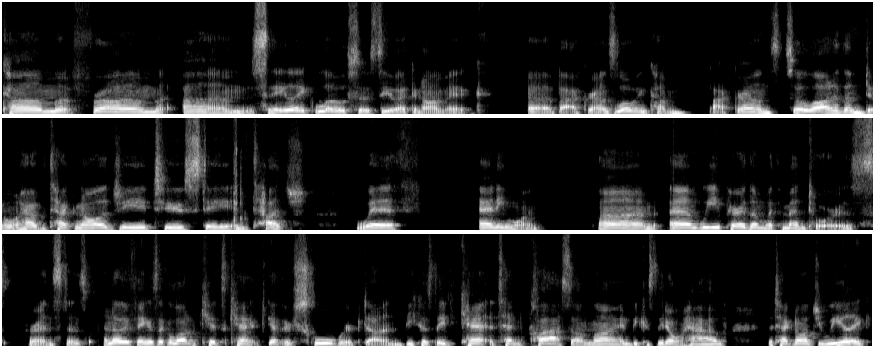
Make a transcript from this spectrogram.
come from, um, say, like low socioeconomic uh, backgrounds, low income backgrounds. So a lot of them don't have technology to stay in touch with anyone. Um, and we pair them with mentors for instance. Another thing is like a lot of kids can't get their schoolwork done because they can't attend class online because they don't have the technology. We like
